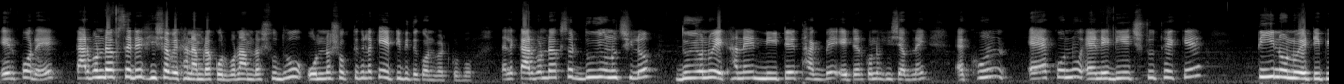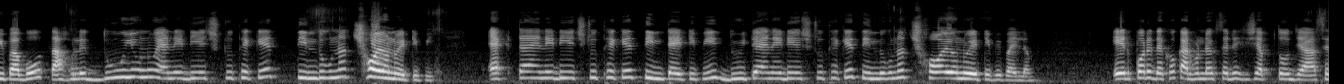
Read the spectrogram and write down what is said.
এরপরে কার্বন ডাইঅক্সাইডের হিসাব এখানে আমরা করব না, আমরা শুধু অন্য শক্তিগুলোকে এটিপিতে কনভার্ট করব। তাহলে কার্বন ডাইঅক্সাইড দুই অণু ছিল, দুই অণু এখানে নিটে থাকবে, এটার কোনো হিসাব নাই। এখন এক অণু এনএডিএইচ টু থেকে তিন অণু এটিপি পাবো, তাহলে দুই অণু এনএডিএইচ টু থেকে তিন দুগুণা ছয় অণু এটিপি একটা এনএডিএইচ টু থেকে তিনটা এটিপি দুইটা এনএডিএইচ টু থেকে তিন দুগুণা ছয় অণু এটিপি পাইলাম। এরপরে দেখো কার্বন ডাইঅক্সাইডের হিসাব তো যা আছে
